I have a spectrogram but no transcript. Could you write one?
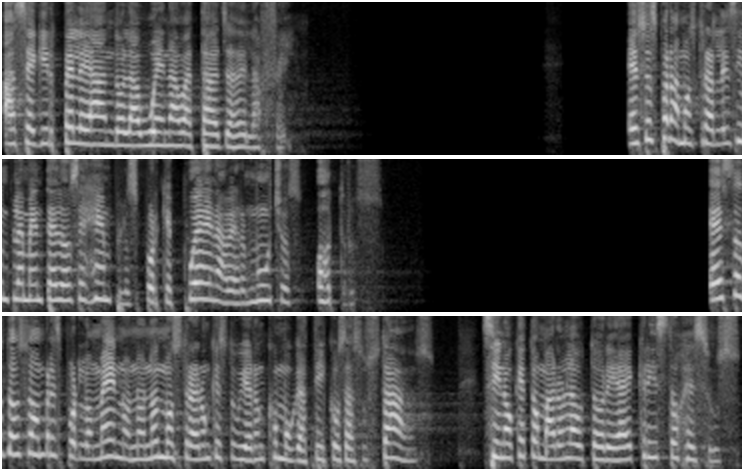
a seguir peleando la buena batalla de la fe. Eso es para mostrarles simplemente dos ejemplos, porque pueden haber muchos otros. Estos dos hombres por lo menos no nos mostraron que estuvieron como gaticos asustados, sino que tomaron la autoridad de Cristo Jesús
